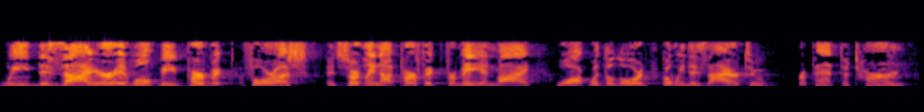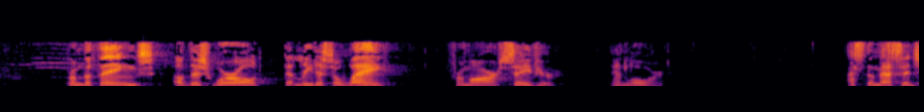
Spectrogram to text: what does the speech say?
we desire, it won't be perfect for us. It's certainly not perfect for me in my walk with the Lord, but we desire to repent, to turn from the things of this world that lead us away from our Savior and Lord. That's the message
